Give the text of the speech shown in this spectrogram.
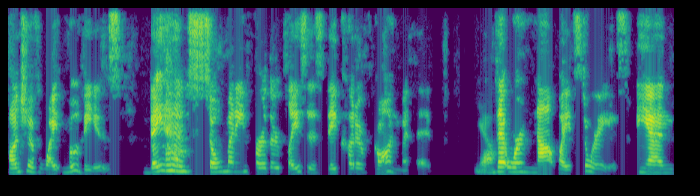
bunch of white movies. They had Mhm. so many further places they could have gone with it yeah that were not white stories. And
